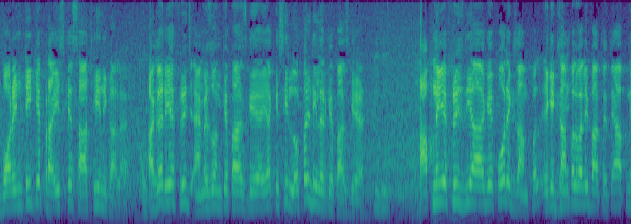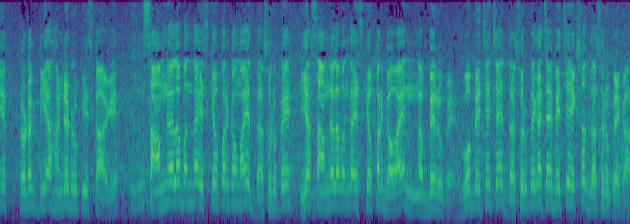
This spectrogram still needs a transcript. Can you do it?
वारंटी के प्राइस के साथ ही निकाला है। अगर ये फ्रिज अमेजोन के पास गया है या किसी लोकल डीलर के पास गया है आपने ये फ्रिज दिया आगे फॉर एग्ज़ाम्पल एक एग्ज़ाम्पल वाली बात लेते हैं। आपने ये प्रोडक्ट दिया हंड्रेड रुपीज़ का आगे। सामने वाला बंदा इसके ऊपर कमाए दस रुपए या सामने वाला बंदा इसके ऊपर गवाए नब्बे रुपए। वो बेचे चाहे दस रुपए का चाहे बेचे एक सौ दस रुपए का।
